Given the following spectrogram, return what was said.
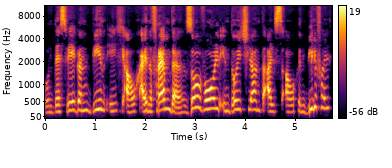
Und deswegen bin ich auch eine Fremde, sowohl in Deutschland als auch in Bielefeld.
